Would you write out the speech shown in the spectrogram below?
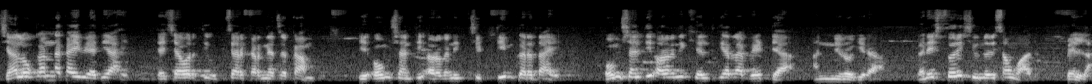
ज्या लोकांना काही व्याधी आहेत त्याच्यावरती उपचार करण्याचं काम हे ओम शांती ऑर्गॅनिकची टीम करत आहे. ओम शांती ऑर्गॅनिक हेल्थ केअरला भेट द्या आणि निरोगी राहा. गणेश तोरे शिवनेरी संवाद बेल्ला.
